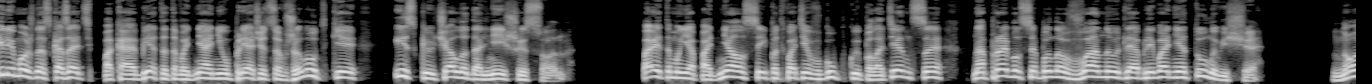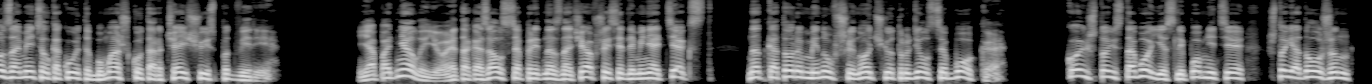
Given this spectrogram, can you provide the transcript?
или, можно сказать, пока обед этого дня не упрячется в желудке, исключала дальнейший сон. Поэтому я поднялся и, подхватив губку и полотенце, направился было в ванную для обливания туловища, но заметил какую-то бумажку, торчащую из-под двери. Я поднял ее, это оказался предназначавшийся для меня текст, над которым минувшей ночью трудился Бока. Кое-что из того, если помните, что я должен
